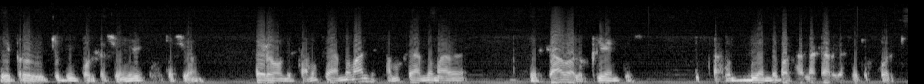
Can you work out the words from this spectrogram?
de, productos de importación y de exportación, pero donde estamos quedando mal, estamos quedando mal mercado a los clientes, estamos viendo pasar la carga hacia otros puertos.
